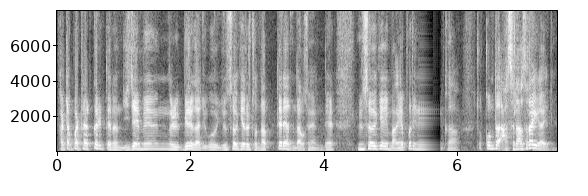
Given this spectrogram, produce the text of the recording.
팔딱팔딱 거릴 때는 이재명을 밀어가지고 윤석열을 존나 때려야 된다고 생각했는데 윤석열이 망해버리니까 조금 더 아슬아슬하게 가야 돼요.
